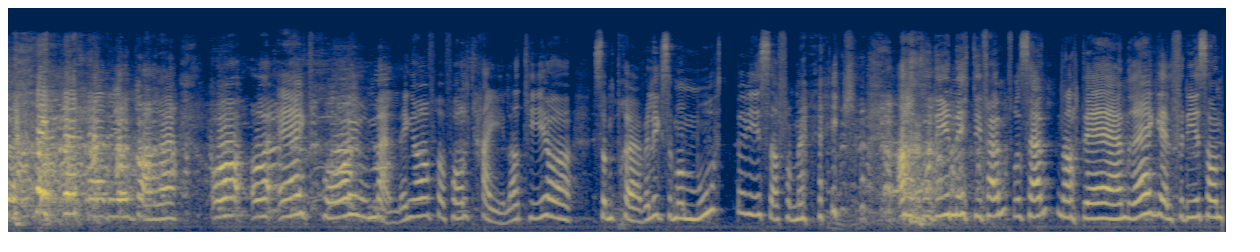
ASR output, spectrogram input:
så er det jo bare og, og, jeg får jo meldinger fra folk hele tida som prøver liksom å motbevise for meg at de 95% at det er en regel. fordi sånn,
